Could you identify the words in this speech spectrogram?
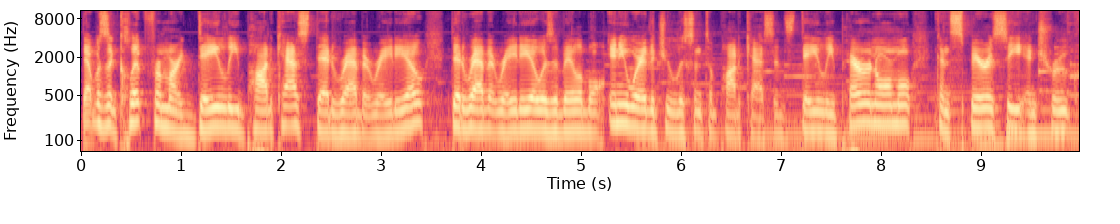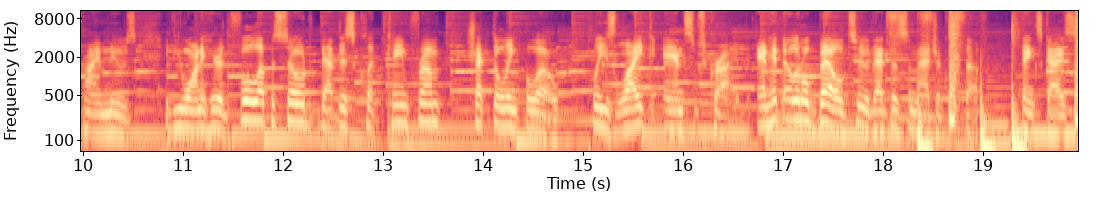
That was a clip from our daily podcast, Dead Rabbit Radio. Dead Rabbit Radio is available anywhere that you listen to podcasts. It's daily paranormal, conspiracy, and true crime news. If you want to hear the full episode that this clip came from, check the link below. Please like and subscribe. And hit that little bell, too. That does some magical stuff. Thanks, guys.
